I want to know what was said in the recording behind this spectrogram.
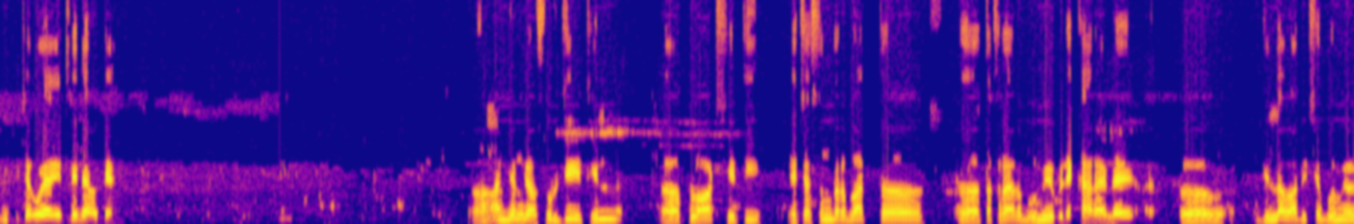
बीपीच्या गोळ्या घेतलेल्या होत्या. अंजनगाव सुरजी येथील प्लॉट शेती याच्या संदर्भात तक्रार भूमी अभिलेख कार्यालय जिल्हा अधीक्षक भूमी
